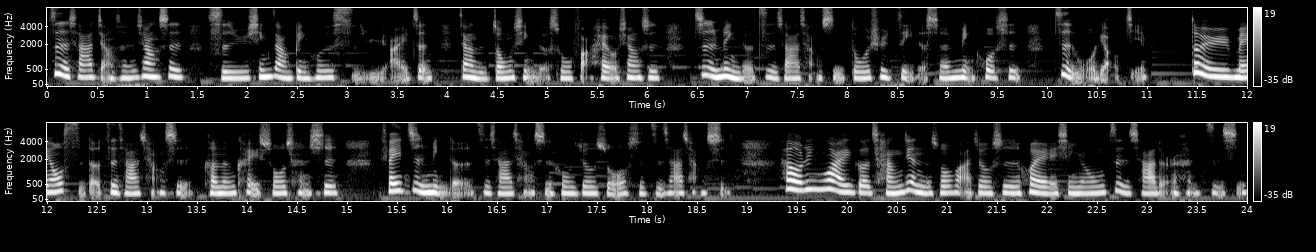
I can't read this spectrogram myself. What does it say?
自杀讲成像是死于心脏病或者死于癌症这样子中性的说法，还有像是致命的自杀尝试，夺去自己的生命或是自我了结。对于没有死的自杀尝试，可能可以说成是非致命的自杀尝试，或者就说是自杀尝试。还有另外一个常见的说法，就是会形容自杀的人很自私。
